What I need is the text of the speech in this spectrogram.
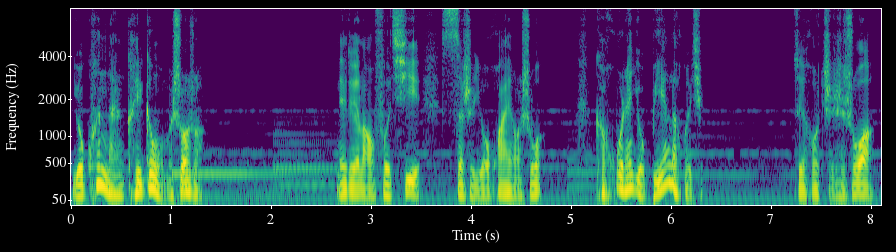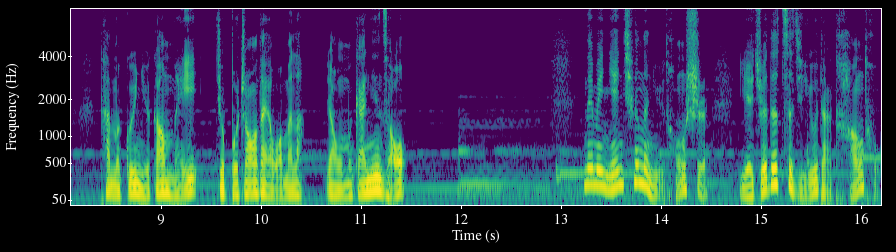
有困难可以跟我们说说。”那对老夫妻似是有话要说，可忽然又憋了回去，最后只是说他们闺女刚没，就不招待我们了，让我们赶紧走。那位年轻的女同事也觉得自己有点唐突，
